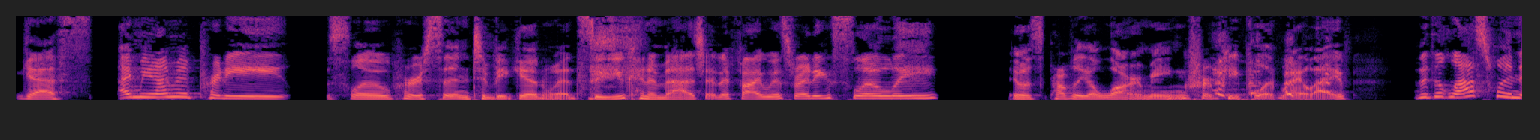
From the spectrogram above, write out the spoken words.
Yes. I mean, I'm a pretty slow person to begin with. So you can imagine if I was running slowly, it was probably alarming for people in my life. But the last one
